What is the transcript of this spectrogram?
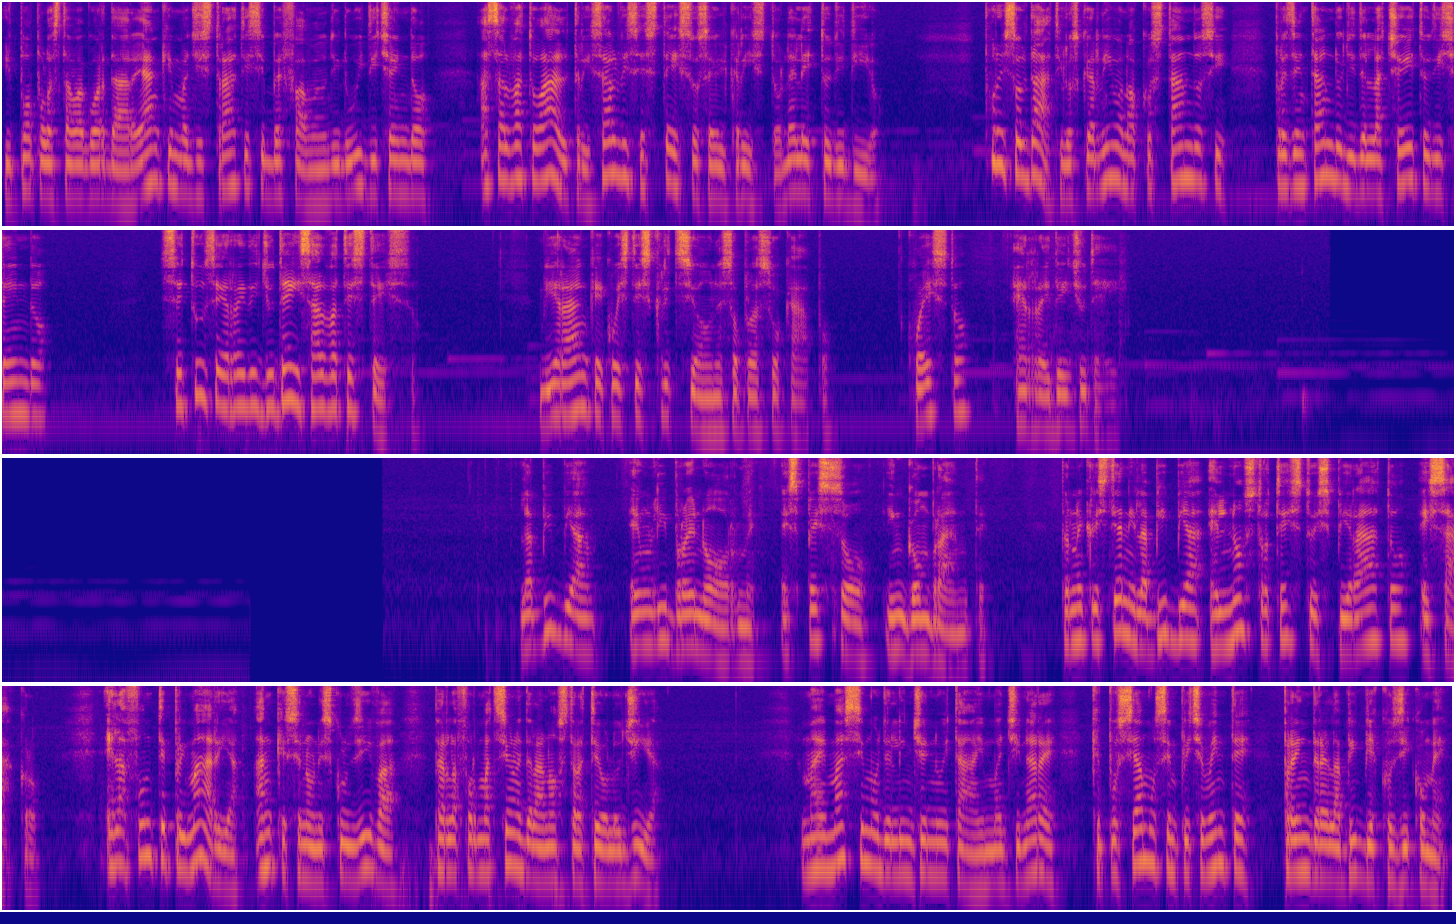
Il popolo stava a guardare e anche i magistrati si beffavano di lui dicendo ha salvato altri, salvi se stesso se il Cristo, l'eletto di Dio. Pure i soldati lo schernivano accostandosi, presentandogli dell'aceto e dicendo se tu sei il re dei giudei salva te stesso. Vi era anche questa iscrizione sopra il suo capo questo è il re dei giudei. La Bibbia è un libro enorme e spesso ingombrante. Per noi cristiani la Bibbia è il nostro testo ispirato e sacro. È la fonte primaria, anche se non esclusiva, per la formazione della nostra teologia ma è il massimo dell'ingenuità immaginare che possiamo semplicemente prendere la Bibbia così com'è.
